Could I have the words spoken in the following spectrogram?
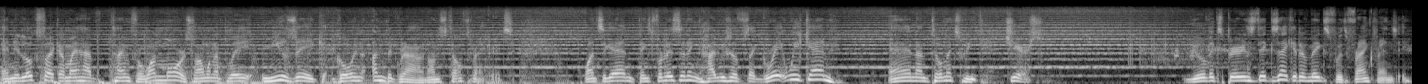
And it looks like I might have time for one more, so I want to play music going underground on Stealth Records. Once again, thanks for listening. Have yourselves a great weekend. And until next week, cheers. You have experienced the Executive Mix with Frank Frenzy.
